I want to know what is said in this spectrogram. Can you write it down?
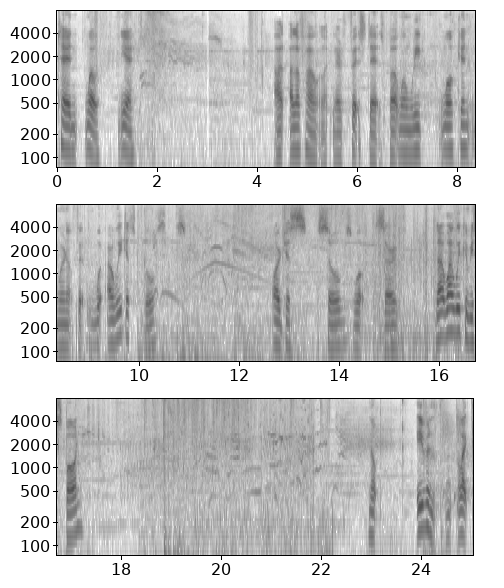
10, well, yeah. I, I love how, like, there's footsteps, but when we walk in, we're not fit. Are we just ghosts? Or just souls, what serve? That why we could respawn? Nope. Even, like,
